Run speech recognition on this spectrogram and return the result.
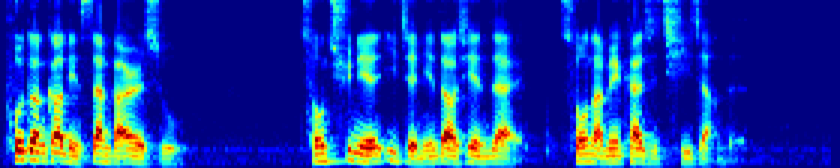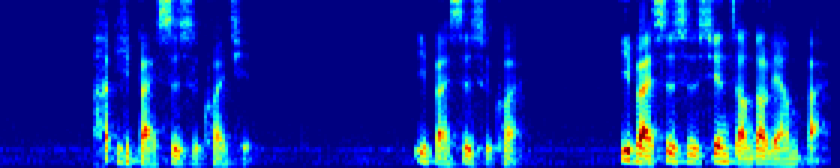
波段高点三百二十五，从去年一整年到现在，从哪边开始起涨的？一百四十块钱，一百四十块，一百四十先涨到两百。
